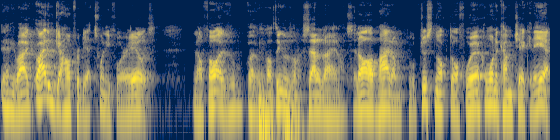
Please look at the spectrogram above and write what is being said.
anyway, I had him going for about 24 hours. And I thought, I think it was on a Saturday, and I said, oh, mate, I'm, I've just knocked off work. I want to come check it out.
